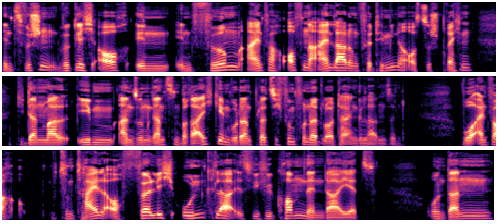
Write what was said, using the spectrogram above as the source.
inzwischen wirklich auch in, in Firmen einfach offene Einladungen für Termine auszusprechen, die dann mal eben an so einen ganzen Bereich gehen, wo dann plötzlich 500 Leute eingeladen sind. Wo einfach zum Teil auch völlig unklar ist, wie viel kommen denn da jetzt. Und dann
